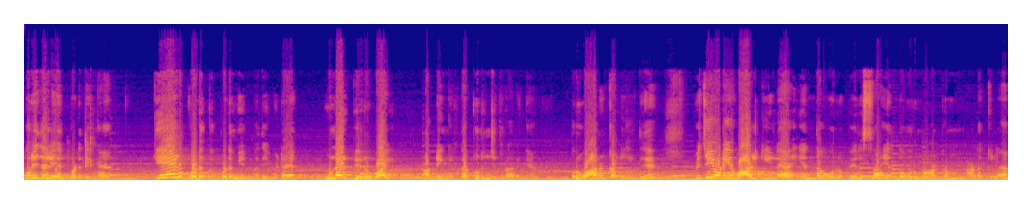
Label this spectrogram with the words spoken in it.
புரிதல் ஏற்படுதுங்க. கேடு கொடுக்கப்படும் என்பதை விட உணர் பெறுவாய் அப்படிங்கிறத புரிஞ்சுக்கிறாருங்க. ஒரு வாரம் கழியுது. விஜயோடைய வாழ்க்கையில எந்த ஒரு பெருசா எந்த ஒரு மாற்றமும் நடக்கல.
